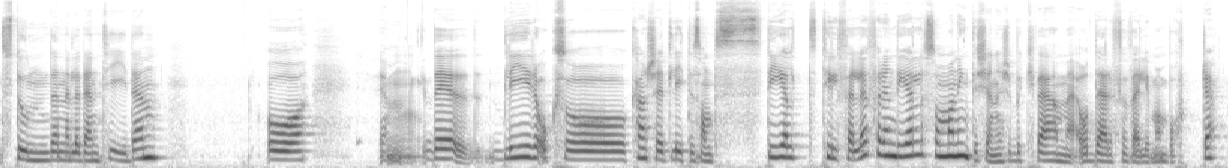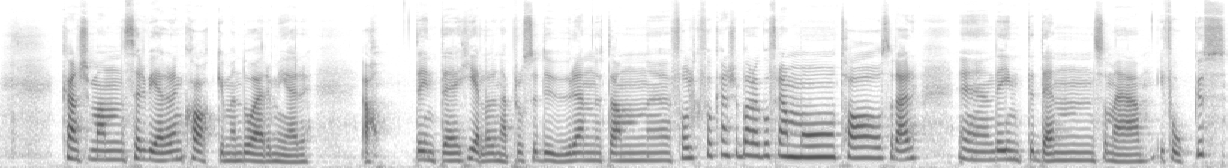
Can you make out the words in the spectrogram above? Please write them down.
stunden eller den tiden. Och Ehm, det blir också kanske ett lite sånt stelt tillfälle för en del som man inte känner sig bekväm med och därför väljer man bort det. Kanske man serverar en kaka men då är det mer, ja, det är inte hela den här proceduren utan eh, folk får kanske bara gå fram och ta och sådär. Ehm, det är inte den som är i fokus.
